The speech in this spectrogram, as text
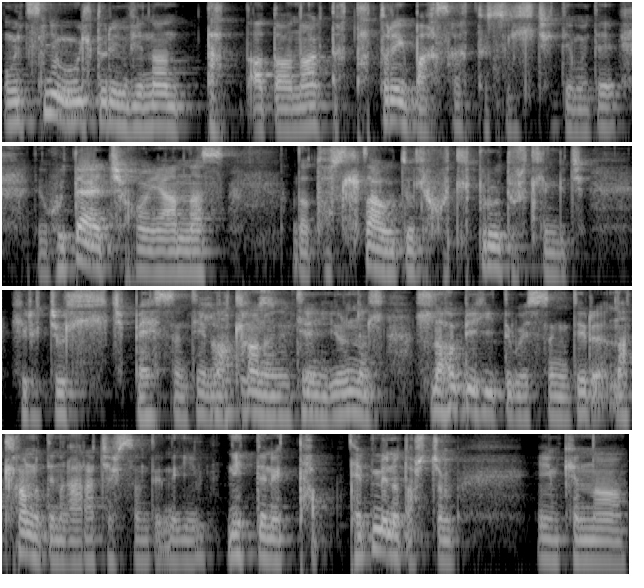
үндэсний үйлдвэрийн винон одоо ноогдох татварыг багасгах төсөлч гэдэг юм уу те. Тэгээ хөдөө аж ахуйн яамнаас одоо тусалцаа үзүүлэх хөтөлбөрүүд хүртэл ингэж хэрэгжүүлж байсан. Тийм нотлохоонууд тийм ер нь бол лобби хийдэг байсан. Тэр нотлохоонуудыг гаргаж ирсэн. Тэр нэг юм нийтдээ нэг 50 минут орчим ийм кино.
